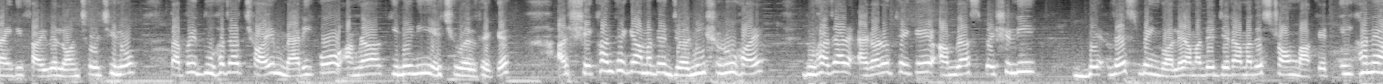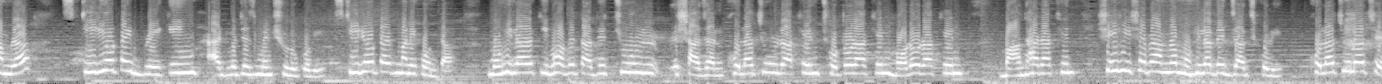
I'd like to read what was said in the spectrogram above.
নাইনটি ফাইভে লঞ্চ হয়েছিল তারপরে দু হাজার ছয় ম্যারিকো আমরা কিনে নিই এইচইউএল থেকে আর সেখান থেকে আমাদের জার্নি শুরু হয় দু হাজার এগারো থেকে আমরা স্পেশালি ওয়েস্ট বেঙ্গলে আমাদের যেটা আমাদের স্ট্রং মার্কেট এইখানে আমরা স্টিরিওটাইপ ব্রেকিং অ্যাডভার্টাইজমেন্ট শুরু করি। স্টিরিওটাইপ মানে কোনটা? মহিলারা কীভাবে তাদের চুল সাজান? খোলা চুল রাখেন, ছোট রাখেন, বড় রাখেন, বাঁধা রাখেন, সেই হিসেবে আমরা মহিলাদের জাজ করি। খোলা চুল আছে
